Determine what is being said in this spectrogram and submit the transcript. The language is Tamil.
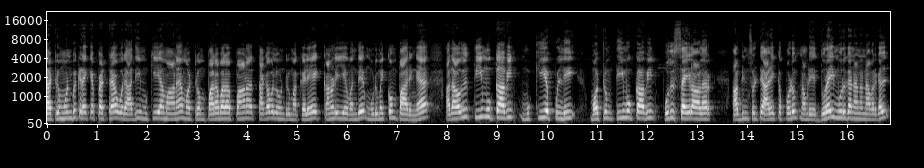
சற்று முன்பு கிடைக்கப்பெற்ற ஒரு அதி முக்கியமான மற்றும் பரபரப்பான தகவல் ஒன்று மக்களே கனொலியை வந்து முழுமைக்கும் பாருங்க. அதாவது திமுகவின் முக்கிய புள்ளி மற்றும் திமுகவின் பொதுச் செயலாளர் அப்படின்னு சொல்லிட்டு அழைக்கப்படும் நம்முடைய துரைமுருகன் அண்ணன் அவர்கள்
